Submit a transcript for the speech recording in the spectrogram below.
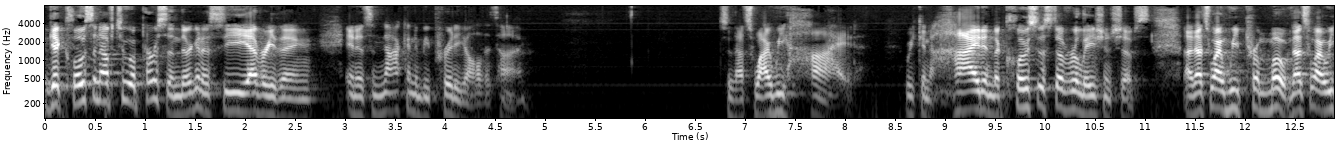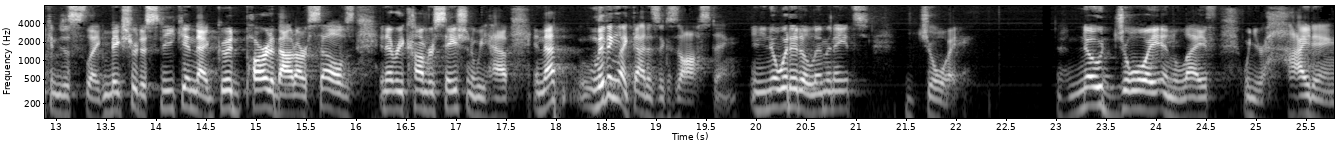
get close enough to a person, they're going to see everything, and it's not going to be pretty all the time. So that's why we hide. We can hide in the closest of relationships. Uh, that's why we promote. That's why we can just like make sure to sneak in that good part about ourselves in every conversation we have. And that living like that is exhausting. And you know what it eliminates? Joy. There's no joy in life when you're hiding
